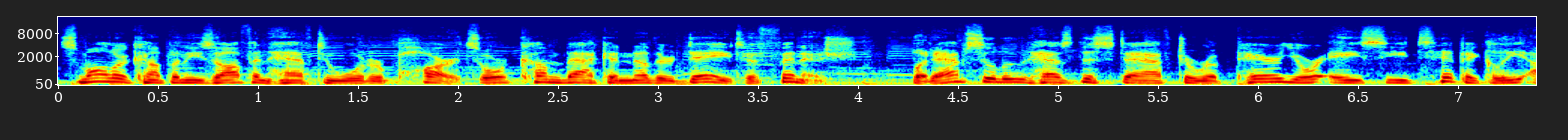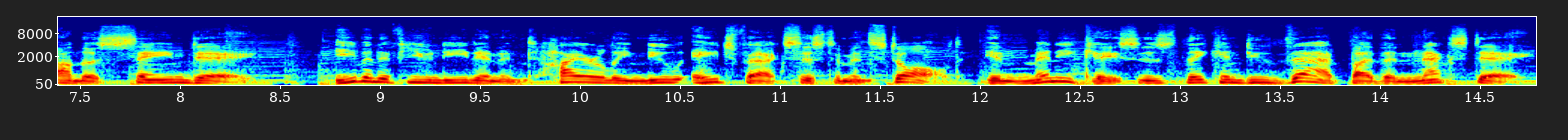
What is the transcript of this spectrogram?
Smaller companies often have to order parts or come back another day to finish, but Absolute has the staff to repair your AC typically on the same day. Even if you need an entirely new HVAC system installed, in many cases they can do that by the next day.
